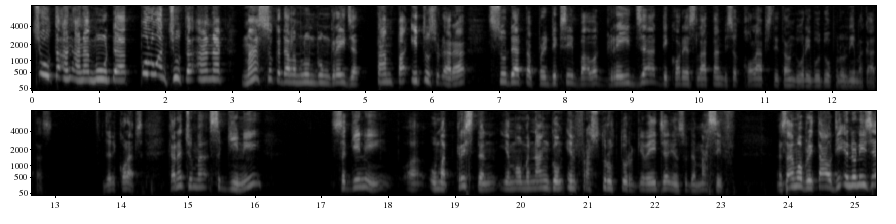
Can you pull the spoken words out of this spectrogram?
jutaan anak muda, puluhan juta anak masuk ke dalam lumbung gereja. Tanpa itu saudara, sudah terprediksi bahwa gereja di Korea Selatan bisa kolaps di tahun 2025 ke atas. Jadi kolaps. Karena cuma segini, segini Uh, umat Kristen yang mau menanggung infrastruktur gereja yang sudah masif. Nah, saya mau beritahu di Indonesia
